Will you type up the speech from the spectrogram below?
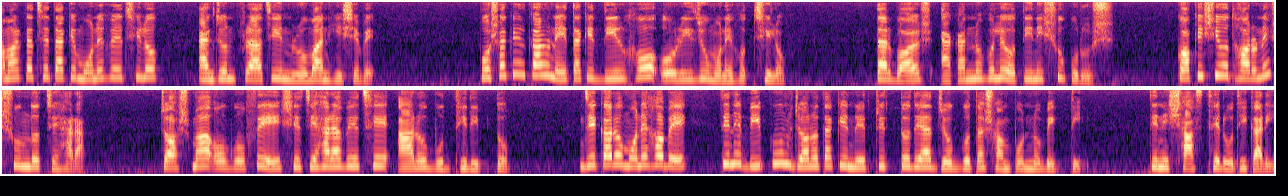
আমার কাছে তাকে মনে হয়েছিল একজন প্রাচীন রোমান হিসেবে। পোশাকের কারণে তাকে দীর্ঘ ও রিজু মনে হচ্ছিল। তার বয়স একান্ন হলেও তিনি সুপুরুষ, ককেশীয় ধরনের সুন্দর চেহারা। চশমা ও গোফে সে চেহারা হয়েছে আরও বুদ্ধিদীপ্ত। যে কারও মনে হবে, তিনি বিপুল জনতাকে নেতৃত্ব দেওয়ার যোগ্যতা সম্পন্ন ব্যক্তি। তিনি স্বাস্থ্যের অধিকারী।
